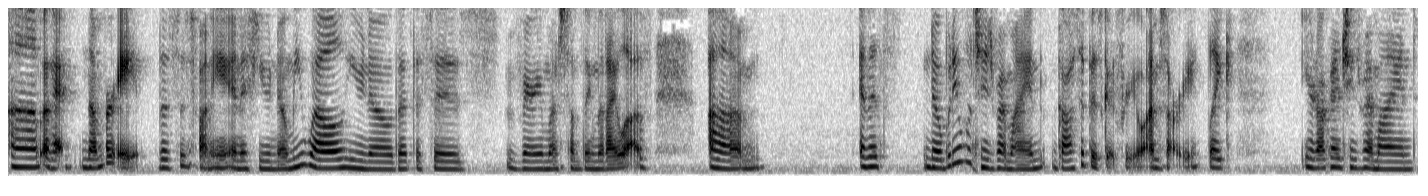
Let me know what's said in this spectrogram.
um, okay number eight this is funny and if you know me well you know that this is very much something that i love um, and it's nobody will change my mind. Gossip is good for you. I'm sorry. Like, you're not going to change my mind.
